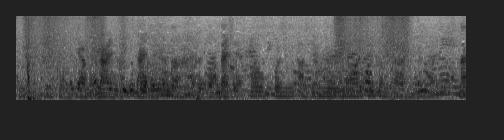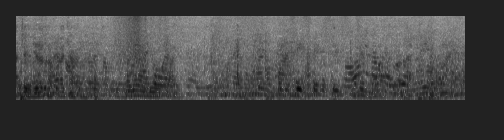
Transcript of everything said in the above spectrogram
คุณคุณส่งได้ครับได้ครับได้ครับเพราะคนอาจจะมีน้อยที่ต้องการก็ได้น่าจะเยอะครับอาจารย์ก็น่าดูไป Please take a seat.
